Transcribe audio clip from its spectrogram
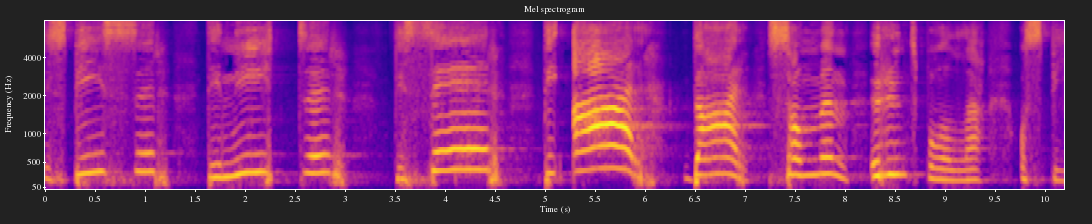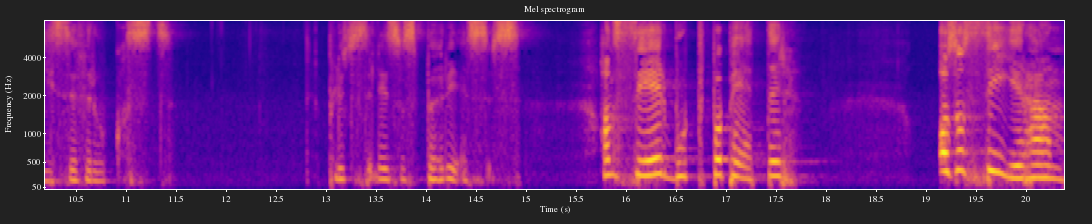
De spiser, de nyter, de ser. De er der sammen rundt bålet og spiser frokost. Plutselig så spør Jesus. Han ser bort på Peter, og så sier han,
